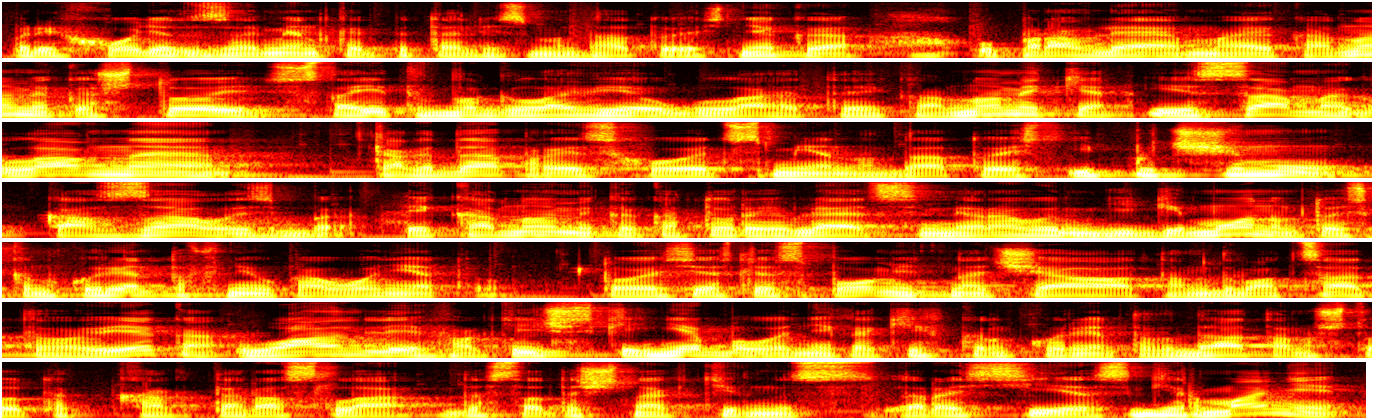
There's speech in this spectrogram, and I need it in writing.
приходит взамен капитализма, да, то есть некая управляемая экономика, что стоит во главе угла этой экономики. И самое главное, когда происходит смена, да, то есть и почему, казалось бы, экономика, которая является мировым гегемоном, то есть конкурентов ни у кого нету. То есть если вспомнить начало там 20 века, у Англии фактически не было никаких конкурентов, да, там что-то как-то росла достаточно активно Россия с Германией,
